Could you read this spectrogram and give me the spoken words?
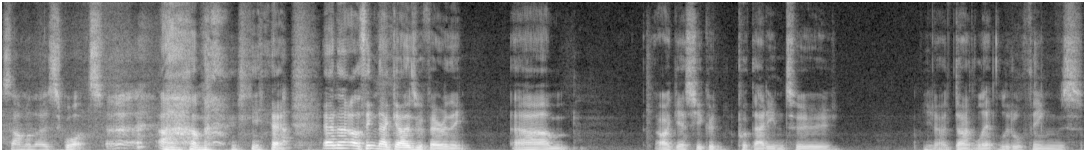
some of those squats. Um, yeah, and I think that goes with everything. Um, I guess you could put that into, you know, don't let little things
